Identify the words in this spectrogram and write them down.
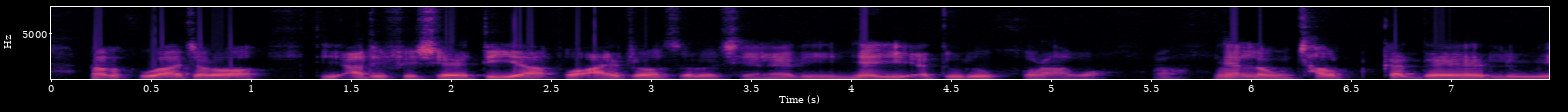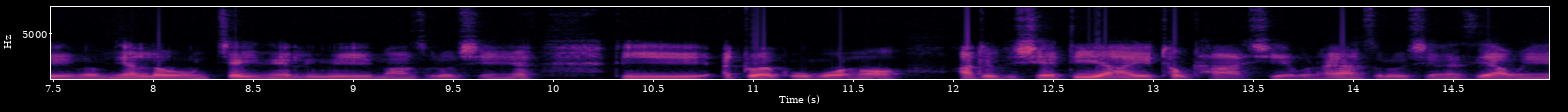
။နောက်တစ်ခုကကျတော့ဒီ artificial tear for eye drop ဆိုလို့ရှိရင်လည်းဒီမျက်ရည်အတူတူခေါ်တာပေါ့ နော်မျက်လုံး6ကတ်တဲ့လူတွေမျက်လုံးကျိန်းတဲ့လူတွေမှာဆိုလို့ရှိရင်ဒီအတွက်ကိုပေါ့နော် artificial tear တွေထုတ်ထားရှိရပေါ့နော်အဲ့ဒါဆိုလို့ရှိရင်ဆရာဝန်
